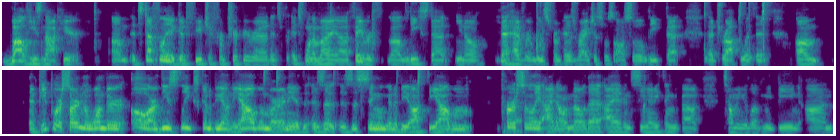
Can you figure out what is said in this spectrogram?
while he's not here. Um, it's definitely a good feature from Trippie Redd. It's it's one of my uh, favorite uh, leaks that you know that have released from his. Righteous was also a leak that that dropped with it. Um, and people are starting to wonder, oh, are these leaks going to be on the album, or any of the, is that is this single going to be off the album? Personally, I don't know that. I haven't seen anything about "Tell Me You Love Me" being on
